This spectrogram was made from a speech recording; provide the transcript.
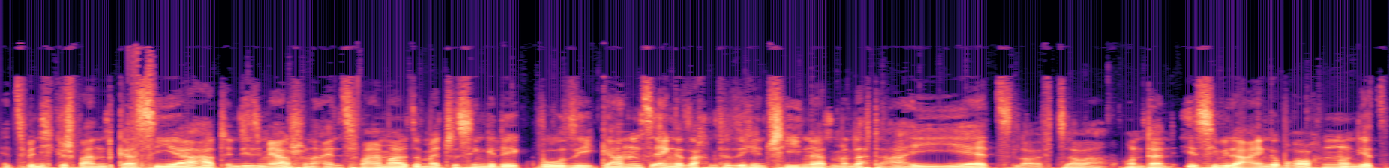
jetzt bin ich gespannt. Garcia hat in diesem Jahr schon ein, zweimal so Matches hingelegt, wo sie ganz enge Sachen für sich entschieden hat. Man dachte, ah, jetzt läuft's aber. Und dann ist sie wieder eingebrochen und jetzt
